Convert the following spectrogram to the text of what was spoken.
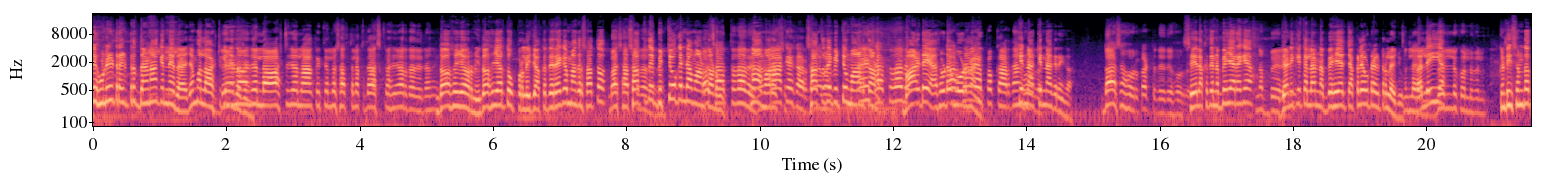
ਤੇ ਹੁਣ ਇਹ ਟਰੈਕਟਰ ਦੇਣਾ ਕਿੰਨੇ ਦਾ ਹੈ? ਜਮਾ ਲਾਸਟ ਕਿੰਨੇ ਦਾ ਦੇਣਾ ਜੇ ਲਾਸਟ ਜੇ ਲਾ ਕੇ ਚੱਲੋ 7 ਲੱਖ 10 ਕੁ ਹਜ਼ਾਰ ਦਾ ਦੇ ਦਾਂਗੇ। 10000 ਨਹੀਂ 10000 ਤੋਂ ਉੱਪਰਲੇ ਚੱਕਦੇ ਰਹਿ ਗਏ ਮਗਰ 7 ਬਸ 7 7 ਦੇ ਵਿੱਚੋਂ ਕਿੰਨਾ ਮਾਨ ਬਸ ਸੱਤ ਦਾ ਦੇ ਨਾ ਦਾਂਗੇ, ਮਾਰਾ ਆ ਕੇ ਕਰ 7 ਦੇ ਵਿੱਚੋਂ ਮਾਨ ਨਹੀਂ, ਸੱਤ ਦਾ ਦੇ- ਬਰਥਡੇ ਆ ਤੁਹਾਡਾ ਕਰ ਮੋੜਨਾ ਦਾਂਗੇ, ਨਹੀਂ। ਆਪਾਂ ਕਰ ਦਾਂਗੇ ਕਿੰਨਾ ਹੋਰ। ਕਿੰਨਾ ਕਰੇਗਾ? 10 ਹੋਰ ਘੱਟ ਦੇ ਦੇ ਹੋਰ। 6 ਲੱਖ ਤੇ 90000 ਰਹਿ ਗਿਆ? 90 ਯਾਨੀ ਕਿ ਕੱਲਾ 90000 ਚੱਕ ਲਿਓ ਟਰੈਕਟਰ ਲੈ ਜੂ ਗੱਲ ਇਹੀ ਆ। ਬਿਲਕੁਲ ਬਿਲਕੁਲ। ਕੰਡੀਸ਼ਨ ਤਾਂ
